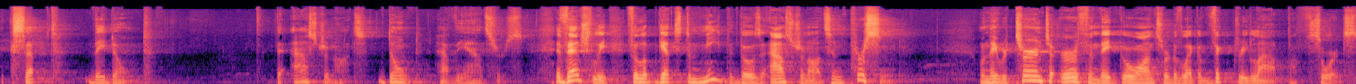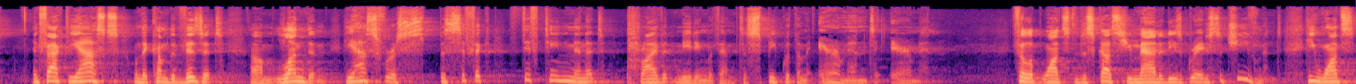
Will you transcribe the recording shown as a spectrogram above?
Except they don't. The astronauts don't have the answers. Eventually, Philip gets to meet those astronauts in person when they return to Earth and they go on sort of like a victory lap of sorts. In fact, he asks when they come to visit um, London, he asks for a specific 15 minute private meeting with them to speak with them airmen to airmen. Philip wants to discuss humanity's greatest achievement. He wants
